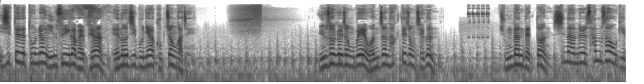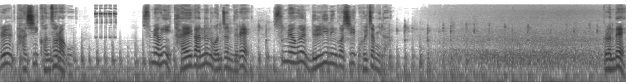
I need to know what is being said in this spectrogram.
20대 대통령 인수위가 발표한 에너지 분야 국정과제. 윤석열 정부의 원전 확대 정책은 중단됐던 신한울 3, 4호기를 다시 건설하고 수명이 다해가는 원전들의 수명을 늘리는 것이 골자입니다. 그런데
